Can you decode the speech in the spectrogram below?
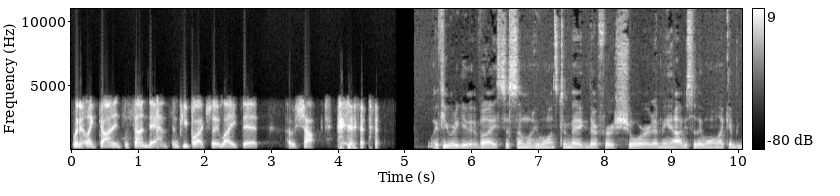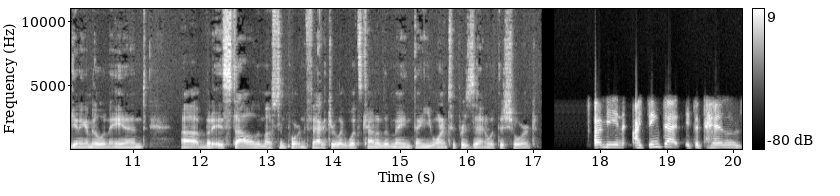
when it like got into Sundance and people actually liked it, I was shocked. If you were to give advice to someone who wants to make their first short, I mean, obviously they want like a beginning, a middle, and an end. Uh, but is style the most important factor? Like, what's kind of the main thing you want it to present with the short? I mean, I think that it depends.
